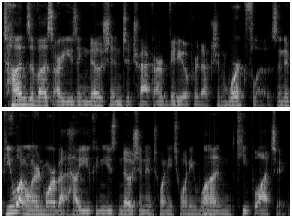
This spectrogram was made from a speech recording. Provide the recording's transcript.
Tons of us are using Notion to track our video production workflows. And if you want to learn more about how you can use Notion in 2021, keep watching.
